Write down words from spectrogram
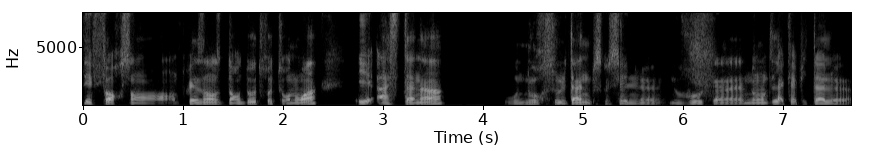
des forces en, présence dans d'autres tournois. Et Astana, ou Nour Sultan, parce que c'est le nouveau nom de la capitale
